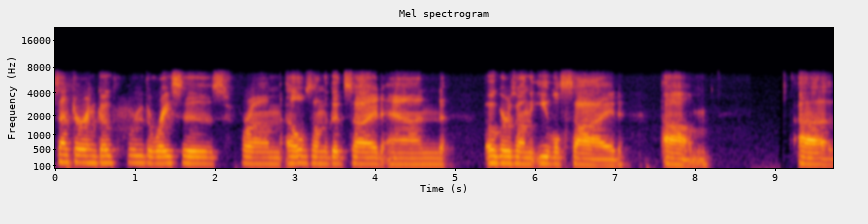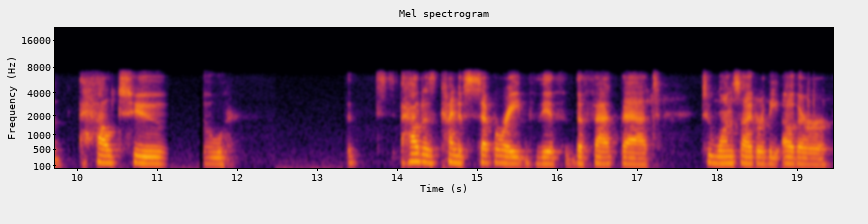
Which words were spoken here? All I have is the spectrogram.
center and go through the races from elves on the good side and ogres on the evil side, um, uh, how to how to kind of separate the the fact that to one side or the other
